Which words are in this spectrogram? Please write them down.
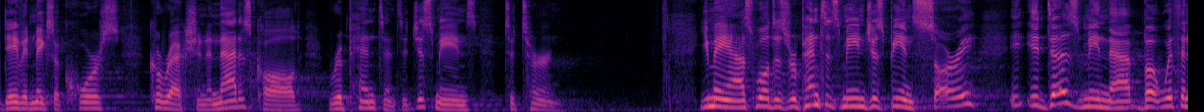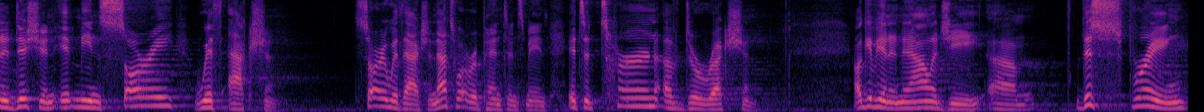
David makes a course correction, and that is called repentance. It just means to turn. You may ask, well, does repentance mean just being sorry? It, it, does mean that, but with an addition, it means sorry with action. Sorry with action. That's what repentance means. It's a turn of direction. I'll give you an analogy. Um, this spring,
